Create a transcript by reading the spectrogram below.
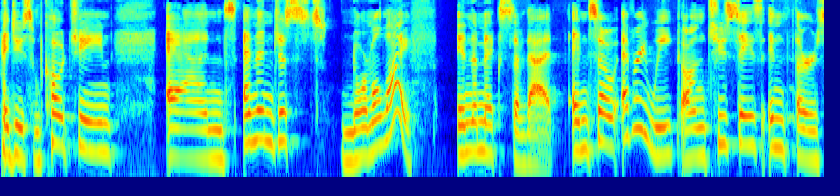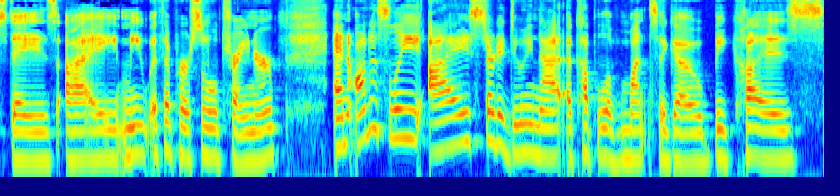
I do some coaching and and then just normal life in the mix of that. And so every week on Tuesdays and Thursdays, I meet with a personal trainer. And honestly, I started doing that a couple of months ago because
